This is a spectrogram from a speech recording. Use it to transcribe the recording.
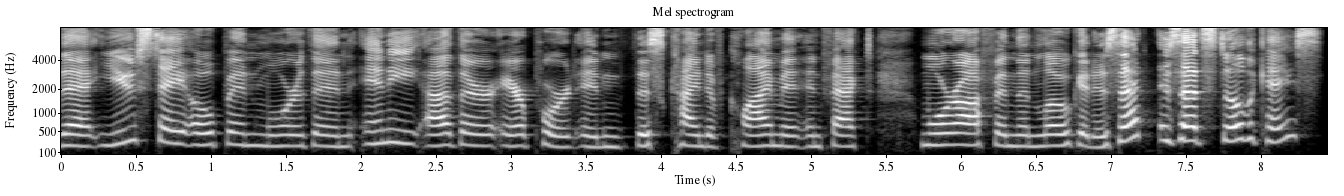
that you stay open more than any other airport in this kind of climate. In fact, more often than Logan. Is that is that still the case?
